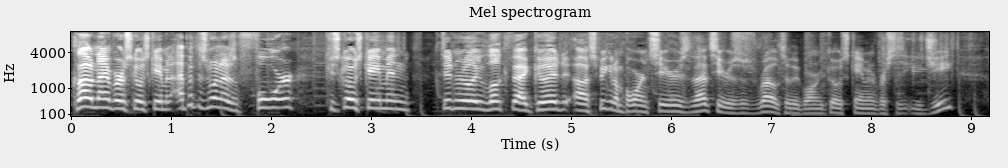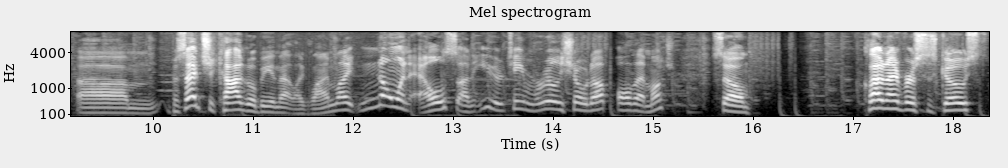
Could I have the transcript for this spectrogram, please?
Cloud9 versus Ghost Gaming. I put this one as a four because Ghost Gaming didn't really look that good. Uh, speaking of boring series, that series was relatively boring. Ghost Gaming versus EG. Um, besides Chicago being that like limelight, no one else on either team really showed up all that much. So Cloud9 versus Ghost.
